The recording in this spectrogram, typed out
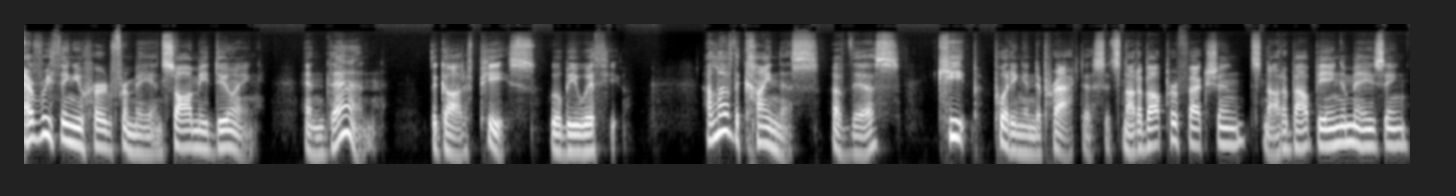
everything you heard from me and saw me doing, and then the God of peace will be with you. I love the kindness of this. Keep putting into practice. It's not about perfection, it's not about being amazing.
